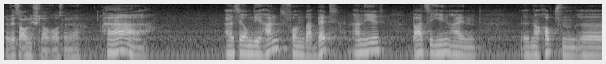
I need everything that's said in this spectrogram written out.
Da wirst du auch nicht schlau raus, wenn er. Ah. Als er um die Hand von Babette anhielt, bat sie ihn, ein äh, nach Hopfen, äh,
